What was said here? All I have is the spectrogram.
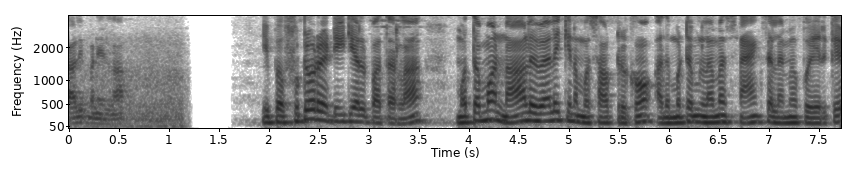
காலி பண்ணிடலாம். இப்போ ஃபுட்டோட டீட்டெயில் பார்த்துடலாம். மொத்தமாக நாலு வேளைக்கு நம்ம சாப்பிட்ருக்கோம் அது மட்டும் இல்லாமல் ஸ்நாக்ஸ் எல்லாமே போயிருக்கு.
